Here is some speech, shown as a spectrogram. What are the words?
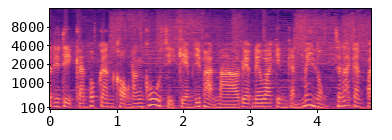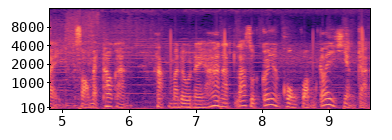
สถิติการพบกันของทั้งคู่ 4 เกมที่ผ่านมาเรียกได้ว่ากินกันไม่ลง ชนะกันไป 2 แมตช์เท่ากัน หากมาดูใน 5 นัดล่าสุดก็ยังคงฟอร์มใกล้เคียงกัน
